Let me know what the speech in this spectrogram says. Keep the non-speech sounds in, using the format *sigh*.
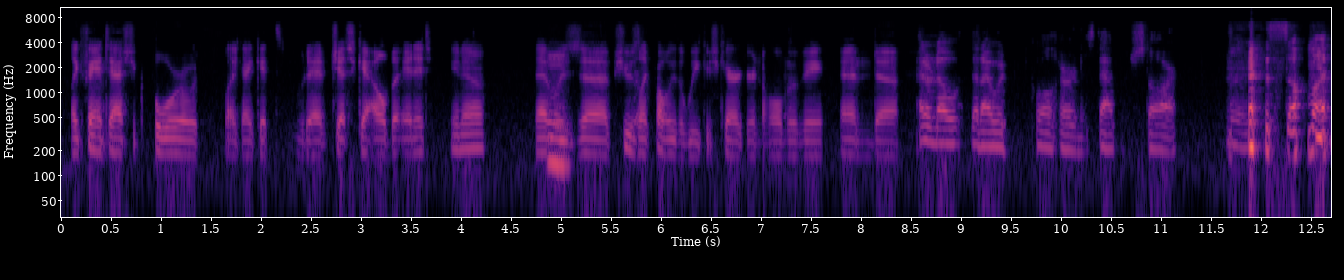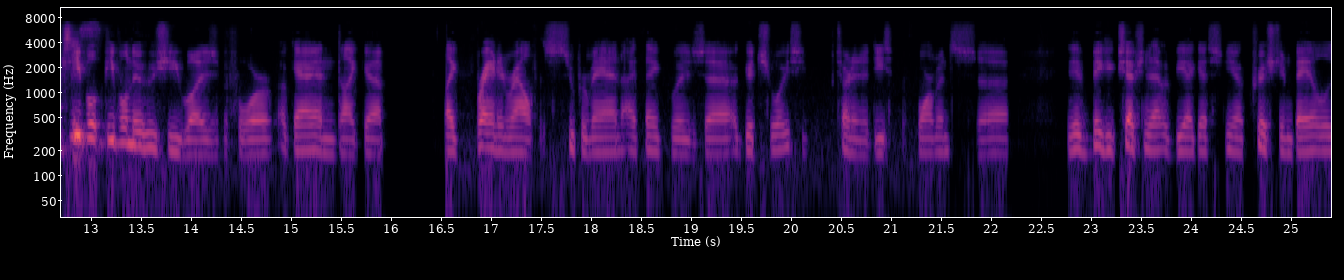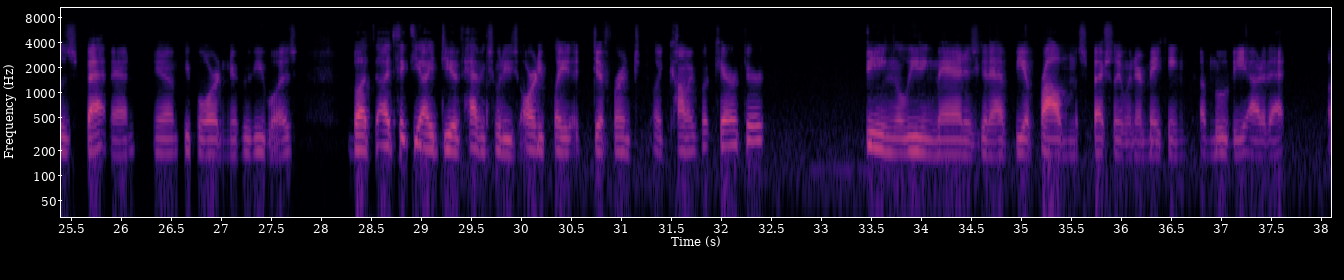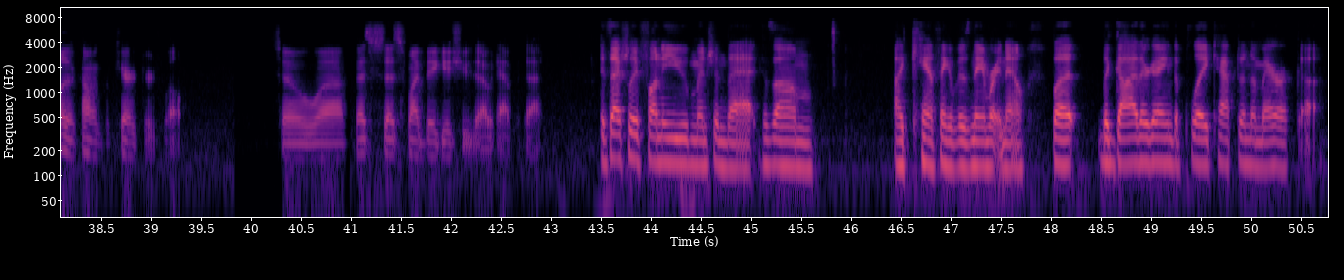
Like Fantastic Four, with, like I get would have Jessica Alba in it. You know, that Hmm. was uh, she was like probably the weakest character in the whole movie, and uh, I don't know that I would call her an established star *laughs* so much. people as- people knew who she was before. Okay, and like uh, like Brandon Routh as Superman, I think was uh, a good choice. He turned in a decent performance. Uh, the big exception to that would be, I guess, you know, Christian Bale as Batman. You know, people already knew who he was. But I think the idea of having somebody who's already played a different like comic book character being a leading man is going to be a problem, especially when they're making a movie out of that other comic book character as well. So uh, that's that's my big issue that I would have with that. it's actually funny you mentioned that because um I can't think of his name right now, but the guy they're getting to play Captain America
